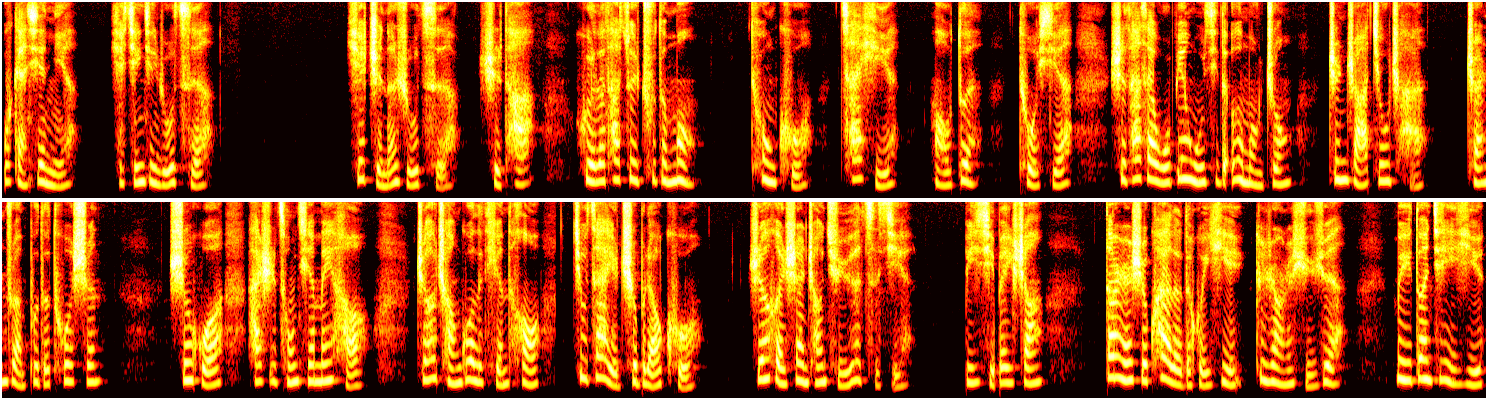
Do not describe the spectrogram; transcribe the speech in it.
我感谢你，也仅仅如此，也只能如此。是他毁了他最初的梦，痛苦、猜疑、矛盾、妥协，使他在无边无际的噩梦中挣扎纠缠，辗转不得脱身。生活还是从前美好，只要尝过了甜头，就再也吃不了苦。人很擅长取悦自己，比起悲伤，当然是快乐的回忆更让人愉悦。每一段记忆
